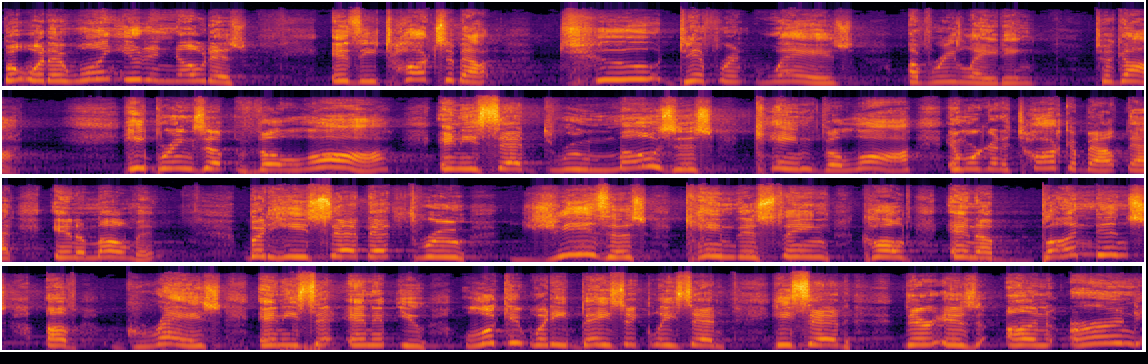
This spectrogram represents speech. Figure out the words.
But what I want you to notice is he talks about two different ways of relating to God. He brings up the law and he said, through Moses came the law, and we're going to talk about that in a moment. But he said that through Jesus came this thing called an abundance of grace. And he said, and if you look at what he basically said, he said, there is unearned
